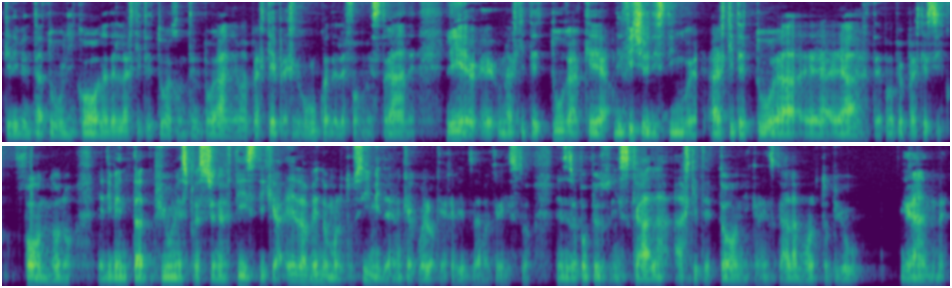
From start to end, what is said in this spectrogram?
che è diventato un'icona dell'architettura contemporanea, ma perché? Perché comunque ha delle forme strane. Lì è un'architettura che è difficile distinguere architettura e, arte, proprio perché si fondono e diventa più un'espressione artistica e la vedo molto simile anche a quello che realizzava Cristo, nel senso proprio in scala architettonica, in scala molto più grande.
